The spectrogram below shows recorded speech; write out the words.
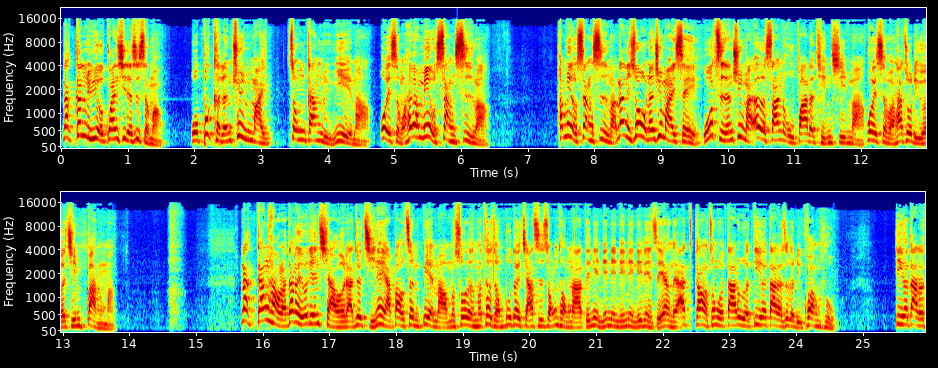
那跟铝有关系的是什么？我不可能去买中钢铝业嘛？为什么？它没有上市嘛？它没有上市嘛？那你说我能去买谁？我只能去买二三五八的停薪嘛？为什么？它做铝合金棒嘛？那刚好了，当然有点巧合啦，就几内亚报政变嘛。我们说的什么特种部队夹持总统啦，点点点点点点点点怎样的啊？刚好中国大陆的第二大的这个铝矿土，第二大的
